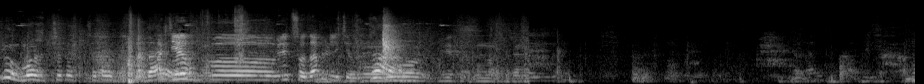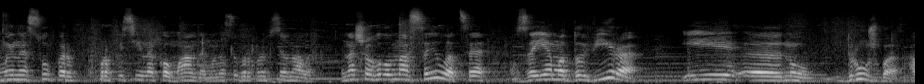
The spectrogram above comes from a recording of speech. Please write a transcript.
Ну, може, що-то що А тебе в, э, в лицо, да, прилетел? Ми не суперпрофесійна команда, ми не суперпрофесіонали. І наша головна сила це взаємодовіра і е, ну, дружба. А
